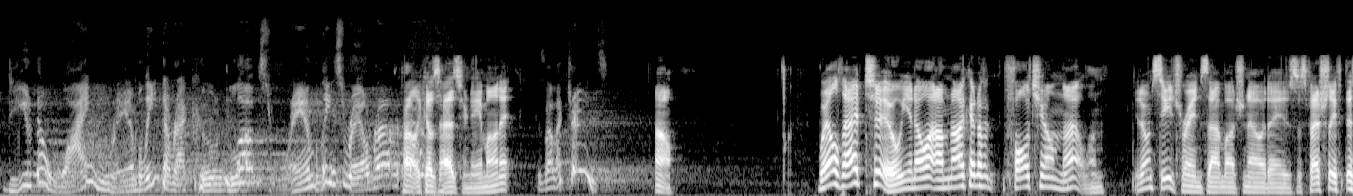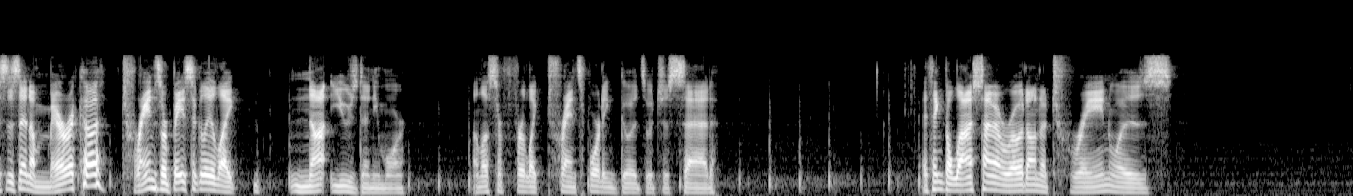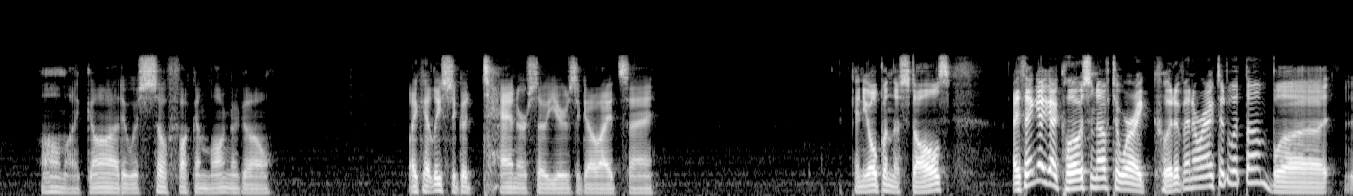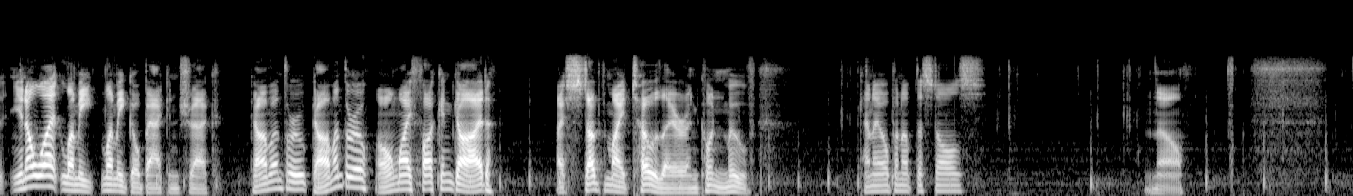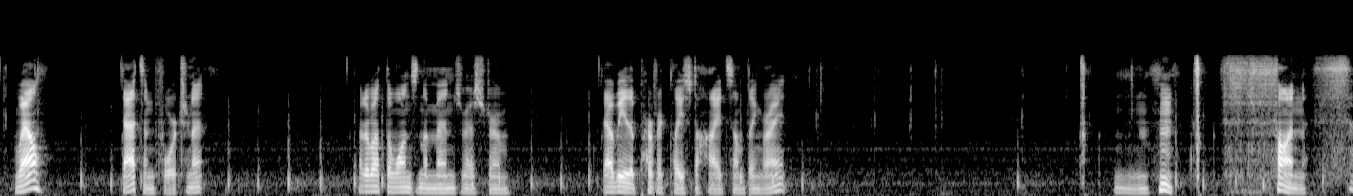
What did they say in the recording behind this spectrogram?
Do you know why Rambley the raccoon loves Rambley's Railroad? Probably because it has your name on it. Because I like trains. Oh. Well, that too. You know what? I'm not gonna fault you on that one. You don't see trains that much nowadays, especially if this is in America. Trains are basically, like, not used anymore. Unless they're for, like, transporting goods, which is sad. I think the last time I rode on a train was... Oh my god, it was so fucking long ago. Like at least a good 10 or so years ago, I'd say. Can you open the stalls? I think I got close enough to where I could have interacted with them, but you know what? Let me let me go back and check. Coming through, coming through. Oh my fucking god. I stubbed my toe there and couldn't move. Can I open up the stalls? No. Well, that's unfortunate. What about the ones in the men's restroom? That would be the perfect place to hide something, right? Mm hmm Fun.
